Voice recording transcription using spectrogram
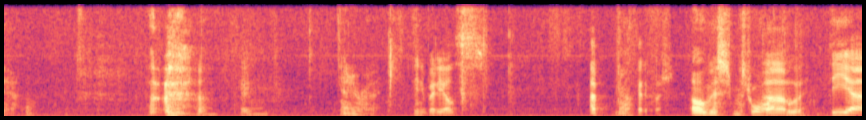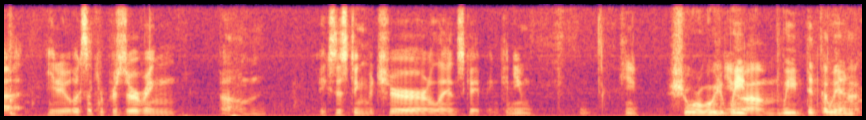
yeah. Okay. Any right. Anybody else? I've No. got a question. Oh, Mr. Mr. Wall, Um, absolutely. The, uh, you know, it looks like you're preserving um, existing mature landscaping. Can you, can you, Sure, we, you, we, um, we did go touch on in, that?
